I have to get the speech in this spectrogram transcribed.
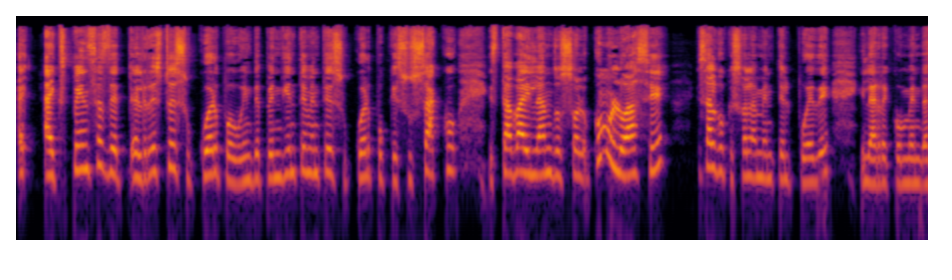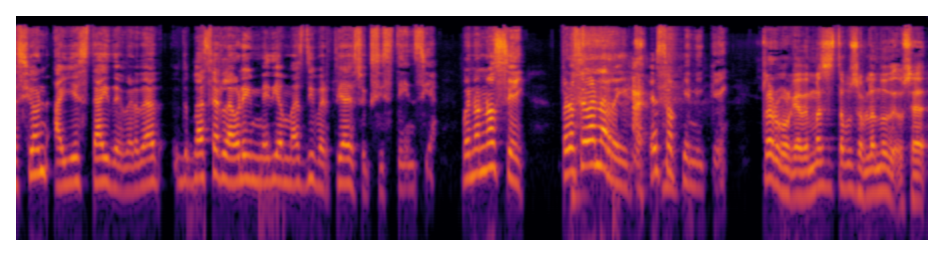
a expensas del resto de su cuerpo o independientemente de su cuerpo, que su saco está bailando solo. ¿Cómo lo hace? Es algo que solamente él puede y la recomendación ahí está y de verdad va a ser la hora y media más divertida de su existencia. Bueno, no sé, pero se van a reír. Eso que ni qué. Claro, porque además estamos hablando de, o sea,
